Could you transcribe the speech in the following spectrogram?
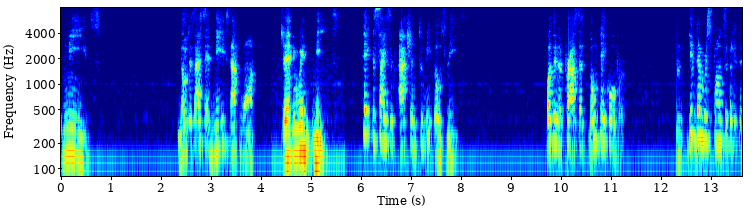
needs. Notice I said needs, not want. Genuine needs. Take decisive action to meet those needs. But in the process, don't take over. Give them responsibility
